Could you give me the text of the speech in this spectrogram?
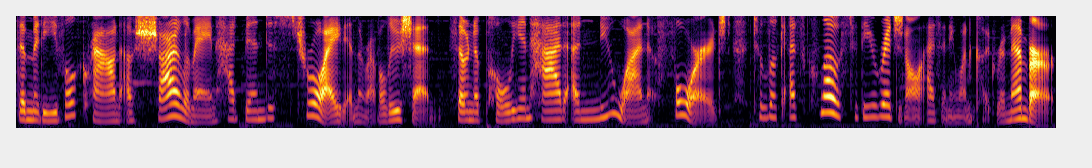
The medieval crown of Charlemagne had been destroyed in the Revolution, so Napoleon had a new one forged to look as close to the original as anyone could remember.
